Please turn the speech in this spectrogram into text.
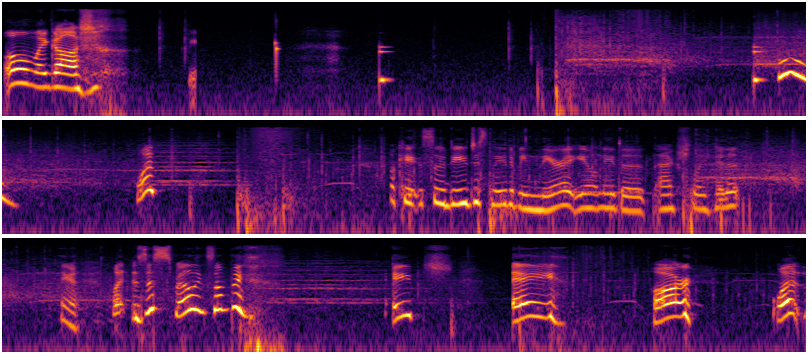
Oh my gosh. Okay, so do you just need to be near it? You don't need to actually hit it? Hang on. What? Is this spelling something? H A R What?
